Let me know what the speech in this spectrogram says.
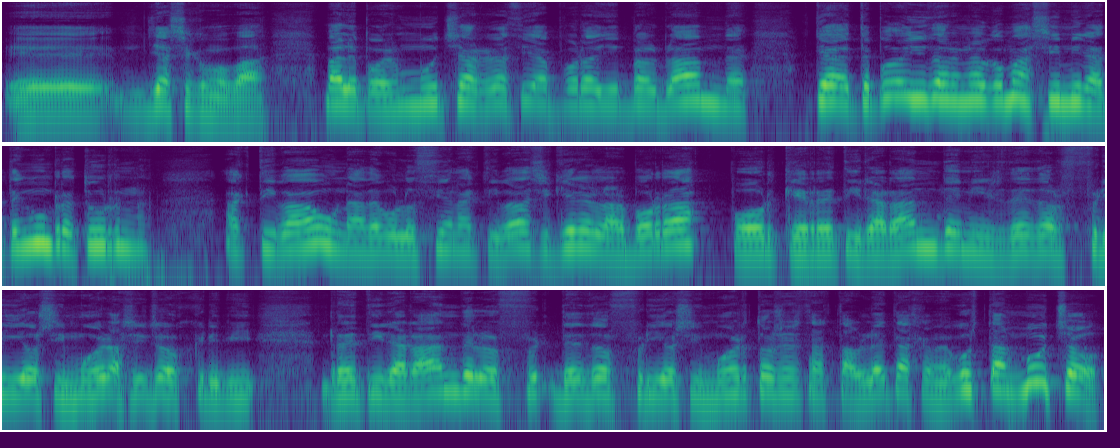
ya sé cómo va. Vale, pues muchas gracias por ahí, bla, bla. ¿Te, puedo ayudar en algo más? Sí, mira, tengo un return activado, una devolución activada. Si quieres las borras, porque retirarán de mis dedos fríos y muertos, retirarán de los dedos fríos y muertos estas tabletas que me gustan mucho.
